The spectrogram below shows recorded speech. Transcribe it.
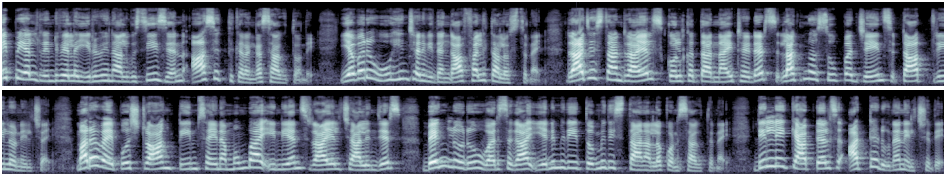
ఐపీఎల్ రెండు వేల ఇరవై నాలుగు సీజన్ ఆసక్తికరంగా సాగుతోంది. ఎవరు ఊహించని విధంగా ఫలితాలు వస్తున్నాయి. Rajasthan Royals Kolkata Knight Riders Lucknow Super Giants top త్రీలో నిలిచాయి. మరోవైపు స్ట్రాంగ్ టీమ్స్ అయిన Mumbai Indians Royal Challengers Bengaluru వరుసగా ఎనిమిది తొమ్మిది స్థానాల్లో కొనసాగుతున్నాయి. ఢిల్లీ క్యాపిటల్స్ అట్టడుగున నిలిచింది.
